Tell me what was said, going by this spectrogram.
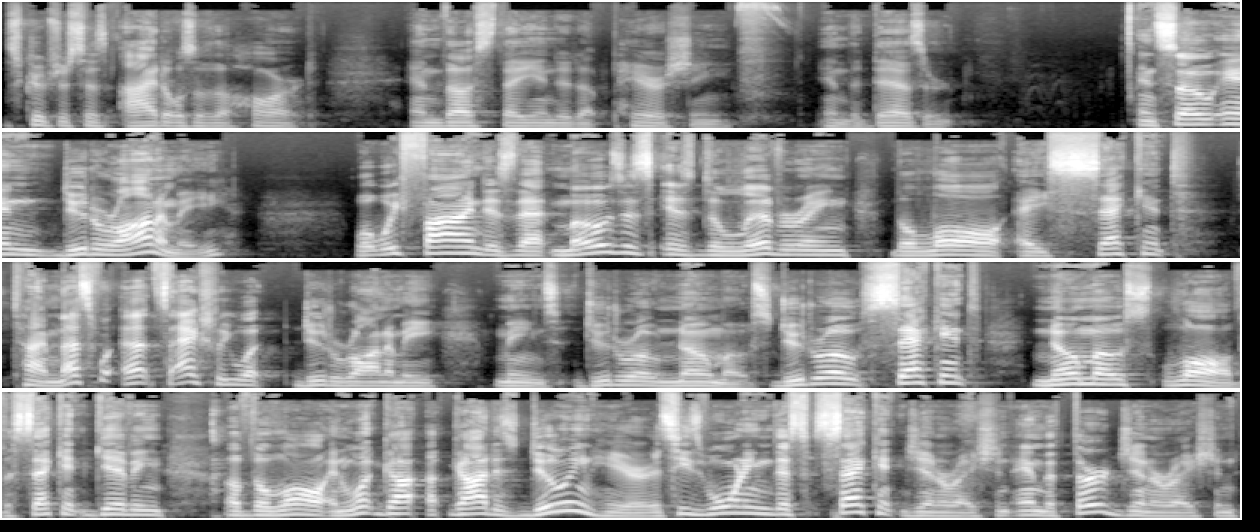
The scripture says, idols of the heart. And thus they ended up perishing in the desert. And so in Deuteronomy, what we find is that Moses is delivering the law a second time. That's, what, that's actually what Deuteronomy means Deuteronomos. Deutero, second nomos law, the second giving of the law. And what God, God is doing here is He's warning this second generation and the third generation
